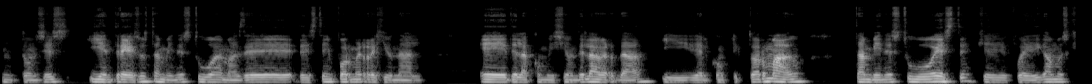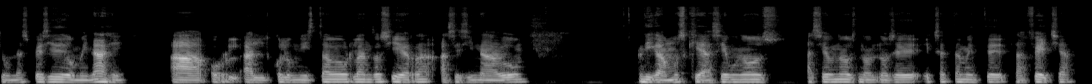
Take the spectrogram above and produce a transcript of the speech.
Entonces, y entre esos también estuvo, además de, de este informe regional eh, de la Comisión de la Verdad y del conflicto armado, también estuvo este, que fue, digamos que una especie de homenaje a, al columnista Orlando Sierra, asesinado, digamos que hace unos, hace unos, no, no sé exactamente la fecha,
